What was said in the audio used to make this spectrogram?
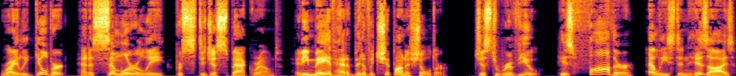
Raleigh Gilbert, had a similarly prestigious background, and he may have had a bit of a chip on his shoulder. Just to review, his father, at least in his eyes,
